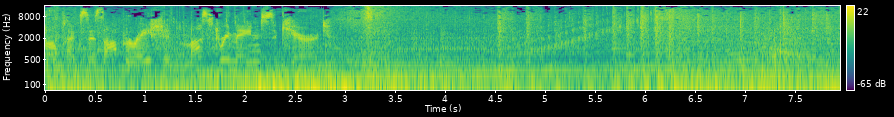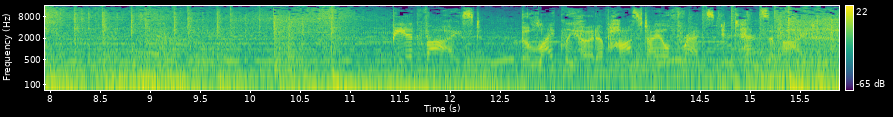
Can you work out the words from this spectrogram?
Complex's operation must remain secured. Be advised, the likelihood of hostile threats intensified.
